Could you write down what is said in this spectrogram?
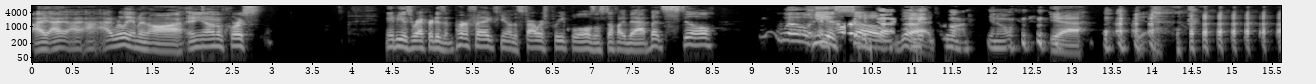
I I I really am in awe, and you know, and of course, maybe his record isn't perfect, you know, the Star Wars prequels and stuff like that, but still, well, he is so good. I mean, come on, you know. yeah. yeah.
